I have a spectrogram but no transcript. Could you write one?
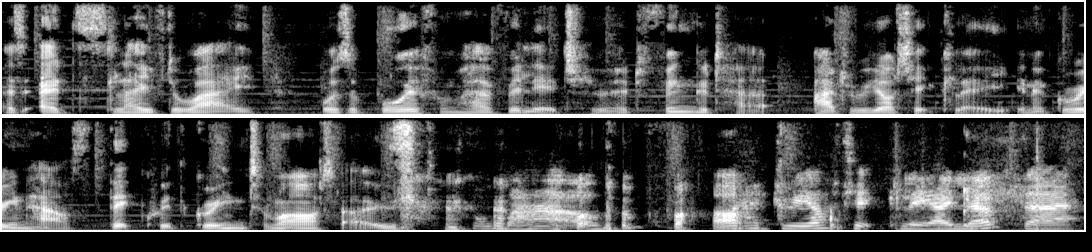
as Ed slaved away, was a boy from her village who had fingered her adriotically in a greenhouse thick with green tomatoes. Oh, wow. what the fuck? Adriotically, I love that.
